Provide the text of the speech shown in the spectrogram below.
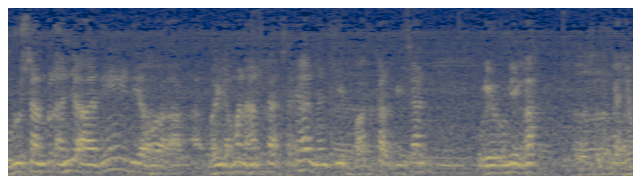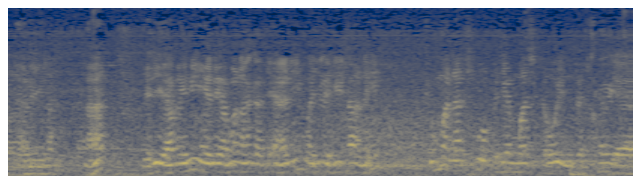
urusan belanja ni dia bagaimana harkat saya nanti bakal bisa boleh runding lah. Selepas jam hari lah. Ha? Jadi hari ini yang dia amanahkan saya ni majlis kita ni cuma nak sebut kerja mas kahwin saja. Ya.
